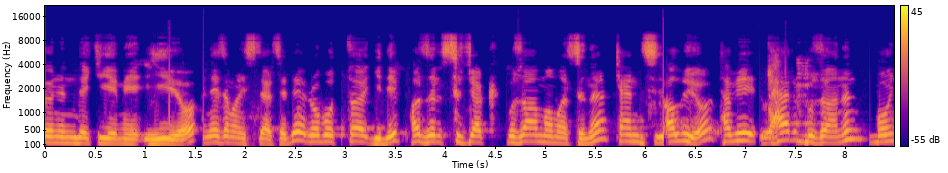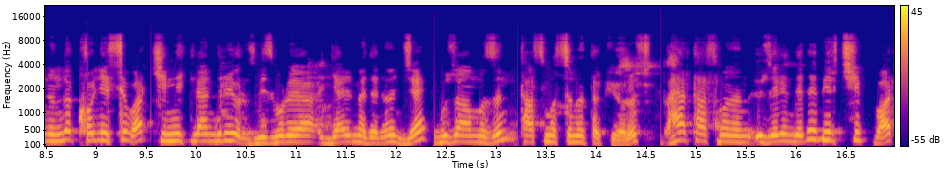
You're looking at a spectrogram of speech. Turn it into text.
önündeki yemi yiyor. Ne zaman isterse de robotta gidip hazır sıcak buzağı mamasını kendisi alıyor. Tabii her buzağının boynunda kolyesi var. Kimliklendiriyoruz. Biz buraya gelmeden önce buzağımızın tasmasını takıyoruz. Her tasmanın üzerinde de bir çip var.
